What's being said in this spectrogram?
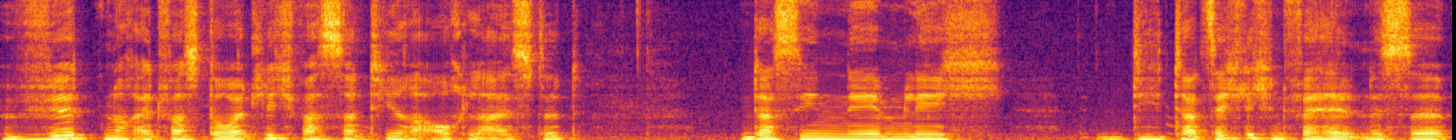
wird noch etwas deutlich, was Satire auch leistet, dass sie nämlich die tatsächlichen Verhältnisse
